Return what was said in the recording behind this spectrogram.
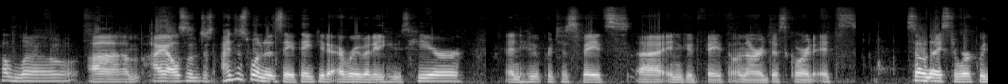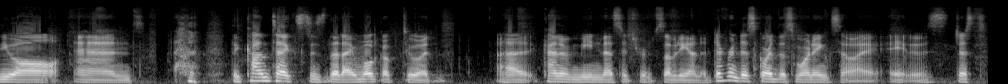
Hello. Um, I also just I just wanted to say thank you to everybody who's here and who participates uh, in good faith on our Discord. It's so nice to work with you all, and the context is that I woke up to a uh, kind of mean message from somebody on a different Discord this morning, so I it was just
